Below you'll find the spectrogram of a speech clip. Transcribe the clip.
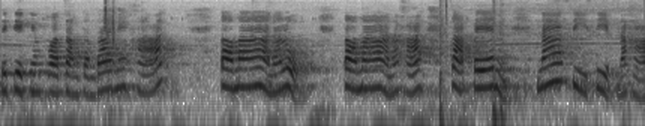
เด็กๆยังพอจำกันได้ไหมคะ ต่อมานะลูก ต่อมานะคะ จะเป็นหน้า 40 นะคะ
